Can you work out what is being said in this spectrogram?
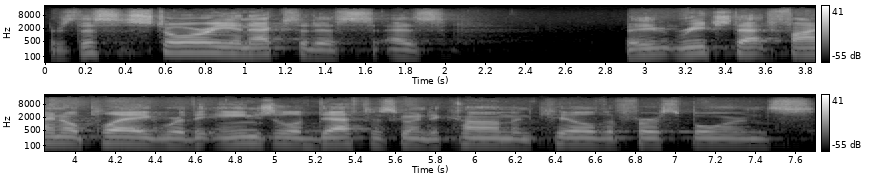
There's this story in Exodus as they reached that final plague where the angel of death was going to come and kill the firstborns.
